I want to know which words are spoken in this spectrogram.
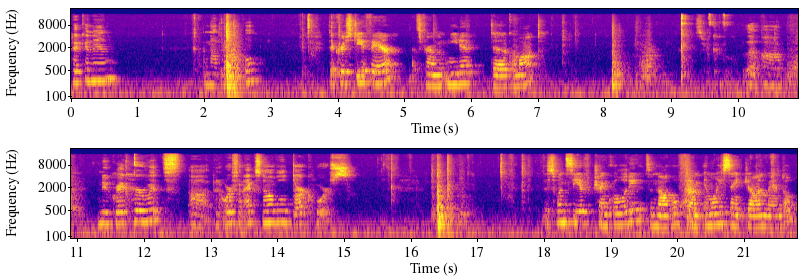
Pekkanen. Another novel. The Christie Affair, that's from Nina de Gramont. The uh, new Gregg Hurwitz, uh, an Orphan X novel, Dark Horse. This one, Sea of Tranquility, it's a novel from Emily St. John Mandel.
